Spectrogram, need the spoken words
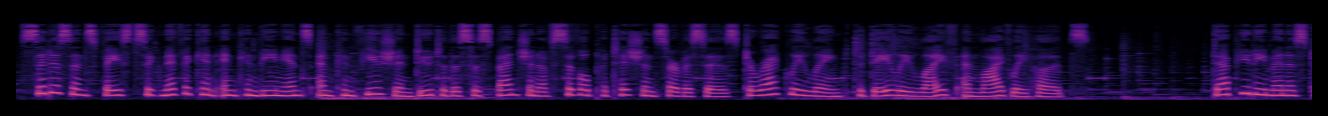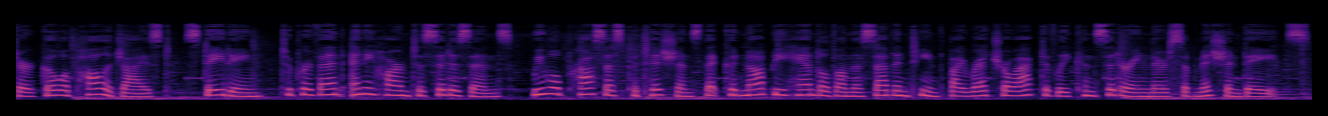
Citizens faced significant inconvenience and confusion due to the suspension of civil petition services directly linked to daily life and livelihoods. Deputy Minister Go apologized, stating, To prevent any harm to citizens, we will process petitions that could not be handled on the 17th by retroactively considering their submission dates.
